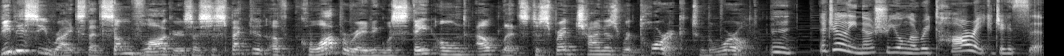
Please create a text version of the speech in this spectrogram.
BBC writes that some vloggers are suspected of cooperating with state owned outlets to spread China's rhetoric to the world. 嗯，那这里呢是用了 rhetoric 这个词，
